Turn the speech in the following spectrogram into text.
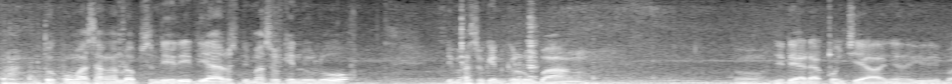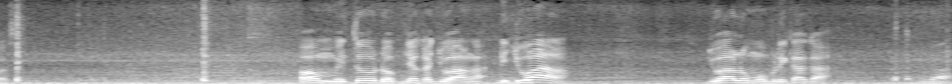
Nah, untuk pemasangan dop sendiri dia harus dimasukin dulu, dimasukin ke lubang. Oh, jadi ada kunci L-nya gitu, Bos. Om, itu dopnya kejual nggak? Dijual. Jual lu mau beli kagak? Enggak.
